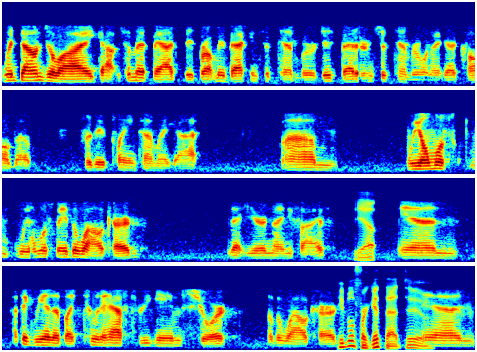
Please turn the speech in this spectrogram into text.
Went down July, got some at bats. They brought me back in September. Did better in September when I got called up for the playing time I got. Um, we almost we almost made the wild card that year in '95, yep. and I think we ended up like two and a half, three games short of the wild card. People forget that too. and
